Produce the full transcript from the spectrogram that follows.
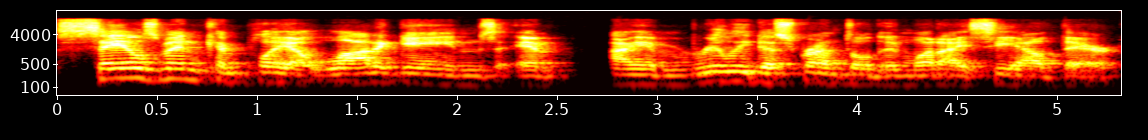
salesmen can play a lot of games and I am really disgruntled in what I see out there.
